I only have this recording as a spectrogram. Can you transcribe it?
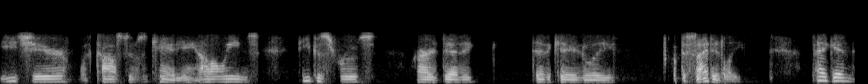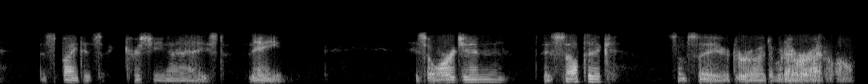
each year with costumes and candy. Halloween's deepest roots are dedic- dedicatedly, decidedly pagan, despite its Christianized name. Its origin is Celtic, some say, or Druid, or whatever, I don't know.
